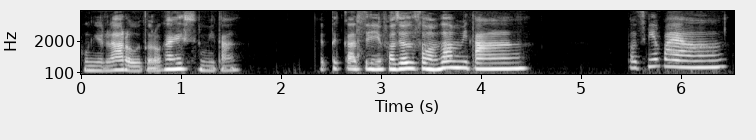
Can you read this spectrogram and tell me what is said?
공유를 하러 오도록 하겠습니다. 여태까지 봐주셔서 감사합니다. 나중에 봐요.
